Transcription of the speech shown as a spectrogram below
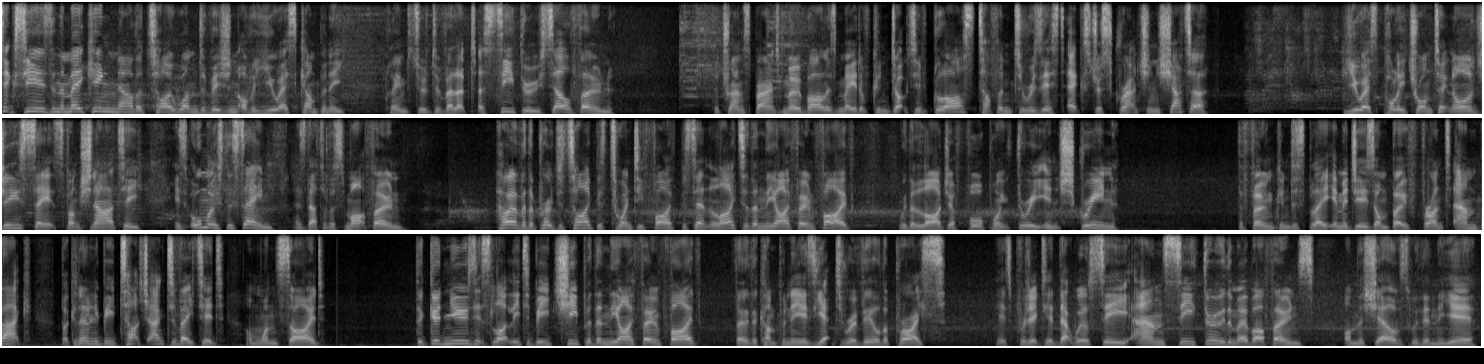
Six years in the making, now the Taiwan division of a US company claims to have developed a see-through cell phone. The transparent mobile is made of conductive glass toughened to resist extra scratch and shatter. US Polytron Technologies say its functionality is almost the same as that of a smartphone. However, the prototype is 25% lighter than the iPhone 5 with a larger 4.3 inch screen. The phone can display images on both front and back, but can only be touch activated on one side. The good news it's likely to be cheaper than the iPhone 5, though the company is yet to reveal the price. It's predicted that we'll see and see through the mobile phones on the shelves within the year.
